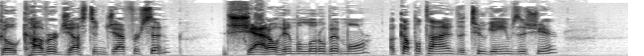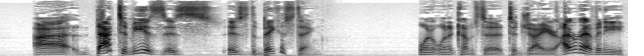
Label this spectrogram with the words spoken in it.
go cover Justin Jefferson, shadow him a little bit more a couple times the two games this year? Uh, that to me is is is the biggest thing when when it comes to to Jaire. I don't have any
